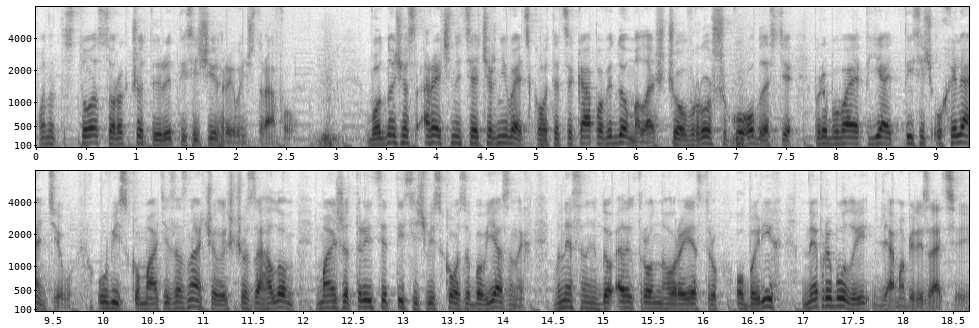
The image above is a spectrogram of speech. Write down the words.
понад 144 тисячі гривень штрафу. Водночас речниця Чернівецького ТЦК повідомила, що в розшуку області перебуває 5 тисяч ухилянтів. У військкоматі зазначили, що загалом майже 30 тисяч військовозобов'язаних, внесених до електронного реєстру оберіг, не прибули для мобілізації.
